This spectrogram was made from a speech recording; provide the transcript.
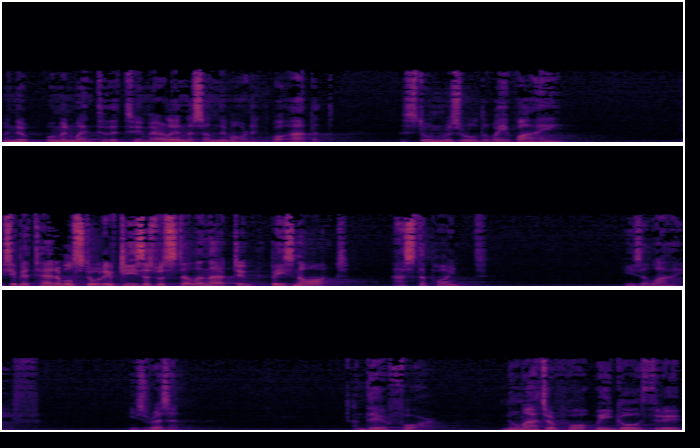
When the woman went to the tomb early on the Sunday morning, what happened? The stone was rolled away. Why? It should be a terrible story if Jesus was still in that tomb, but he's not. That's the point. He's alive. He's risen. And therefore, no matter what we go through,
